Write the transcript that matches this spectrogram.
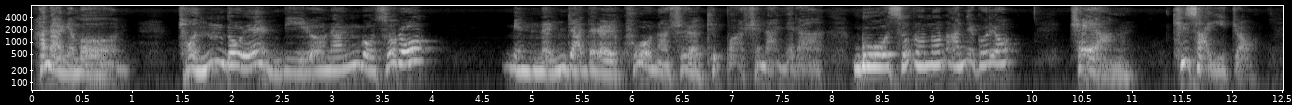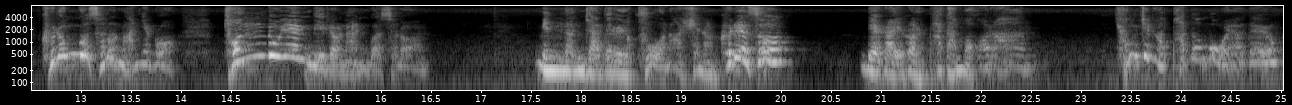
하나님은 전도에 미련한 것으로 믿는 자들을 구원하시려 기뻐하시나니라. 무엇으로는 아니고요. 재앙, 기사이죠. 그런 것으로는 아니고 전도에 미련한 것으로 믿는 자들을 구원하시는 그래서 내가 이걸 받아 먹어라. 형제가 받아 먹어야 돼요.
